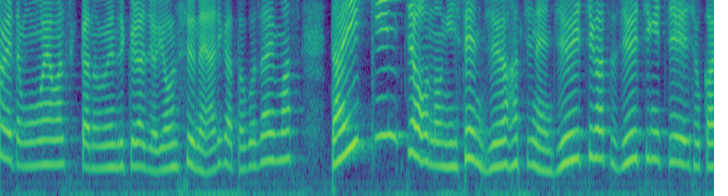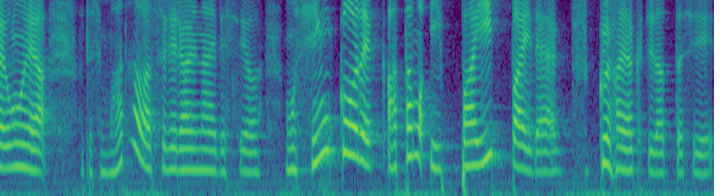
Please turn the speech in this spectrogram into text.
めて桃山月花のミュージックラジオ4周年ありがとうございます。大緊張の2018年11月11日初回オンエア。私まだ忘れられないですよ。もう進行で頭いっぱいいっぱいですっごい早口だったし。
